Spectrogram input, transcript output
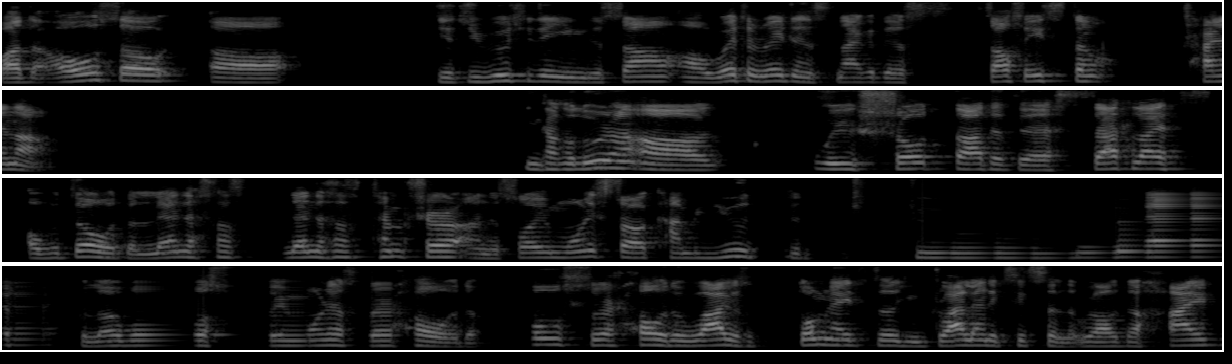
but also uh, distributed in the some uh, wet regions like the southeastern China. In conclusion, uh, we showed that the satellites observed the land, land temperature and soil moisture can be used to map global soil moisture threshold. All threshold values dominate in dryland systems, while the high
